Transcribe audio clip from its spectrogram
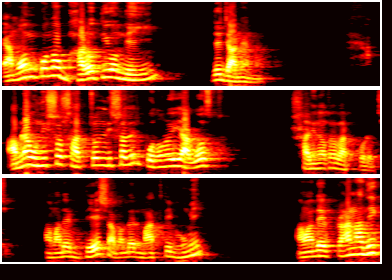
এমন কোনো ভারতীয় নেই যে জানে না। আমরা উনিশশো সাতচল্লিশ সালের পনেরোই আগস্ট স্বাধীনতা লাভ করেছি। আমাদের দেশ, আমাদের মাতৃভূমি আমাদের প্রাণাধিক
